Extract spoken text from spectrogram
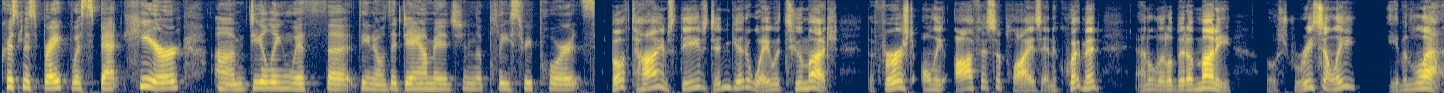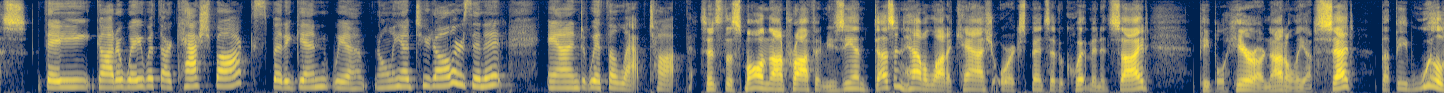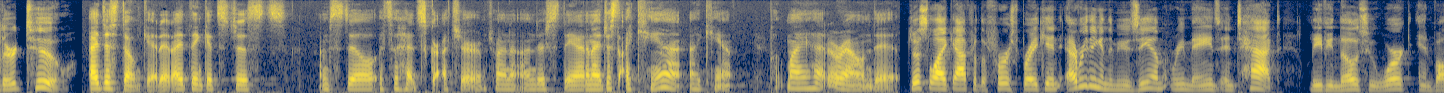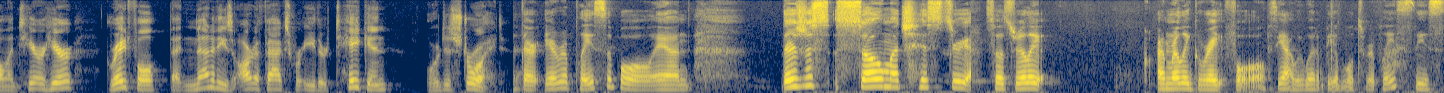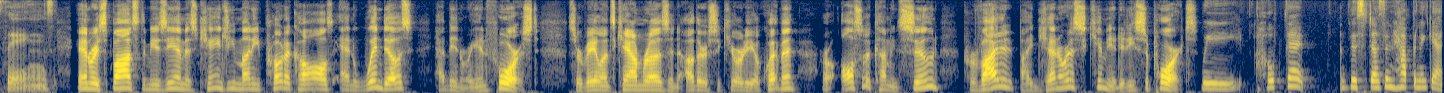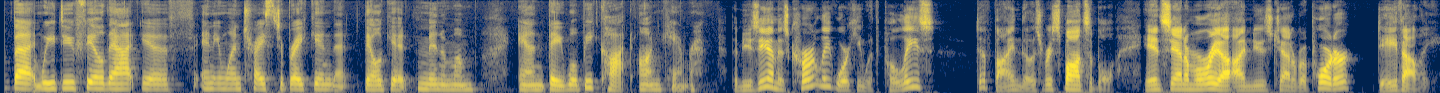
Christmas break was spent here um, dealing with the, you know, the damage and the police reports. Both times, thieves didn't get away with too much. The first, only office supplies and equipment and a little bit of money. Most recently, even less. They got away with our cash box, but again, we only had $2 in it and with a laptop. Since the small nonprofit museum doesn't have a lot of cash or expensive equipment inside, people here are not only upset, but bewildered too. I just don't get it. I think it's just, I'm still, it's a head scratcher. I'm trying to understand. And I just, I can't, I can't put my head around it. Just like after the first break in, everything in the museum remains intact leaving those who work and volunteer here grateful that none of these artifacts were either taken or destroyed. They're irreplaceable and there's just so much history. So it's really, I'm really grateful. Yeah, we wouldn't be able to replace these things. In response, the museum is changing money protocols and windows have been reinforced. Surveillance cameras and other security equipment are also coming soon, provided by generous community support. We hope that this doesn't happen again. But we do feel that if anyone tries to break in, that they'll get minimum and they will be caught on camera. The museum is currently working with police to find those responsible. In Santa Maria, I'm News Channel reporter Dave Alley.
